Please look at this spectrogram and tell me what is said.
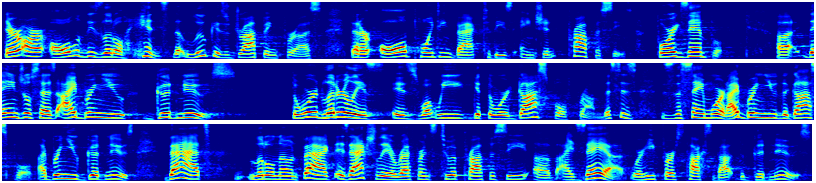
there are all of these little hints that Luke is dropping for us that are all pointing back to these ancient prophecies. For example, uh, the angel says, I bring you good news. The word literally is, is what we get the word gospel from. This is, this is the same word. I bring you the gospel. I bring you good news. That, little known fact, is actually a reference to a prophecy of Isaiah, where he first talks about the good news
